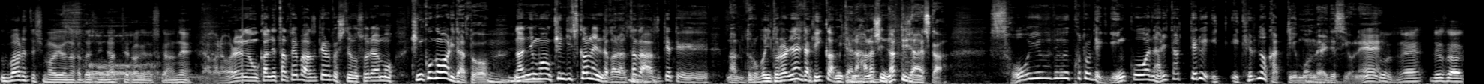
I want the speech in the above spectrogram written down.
奪われてしまうような形になってるわけですからね。だから我々がお金、例えば預けるとしても、それはもう金庫代わりだと、何にも金利つかないんだから、ただ預けて、まあ、泥棒に取られないだけいいかみたいな話になってるじゃないですか。そういうことで銀行は成り立ってるいいけるのかっていう問題ですよね。そうですね。ですから、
